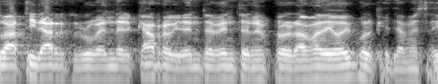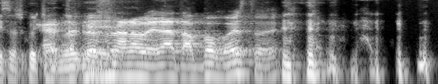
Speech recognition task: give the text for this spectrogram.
Va a tirar Rubén del carro, evidentemente, en el programa de hoy, porque ya me estáis escuchando. No es una novedad tampoco esto, ¿eh?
